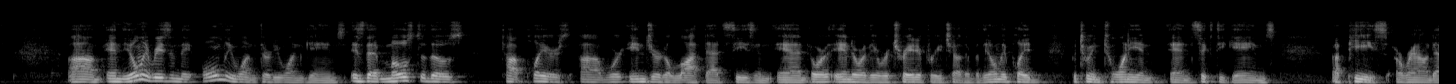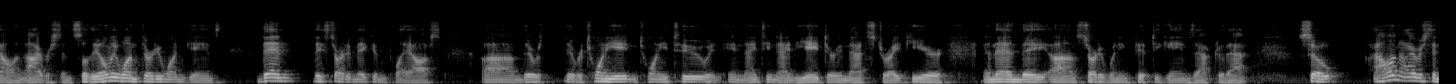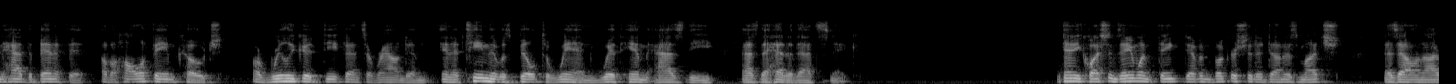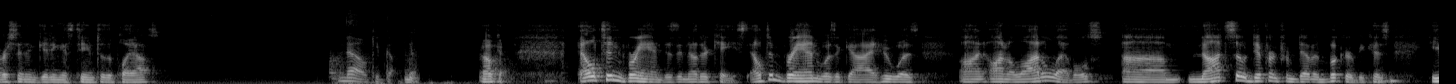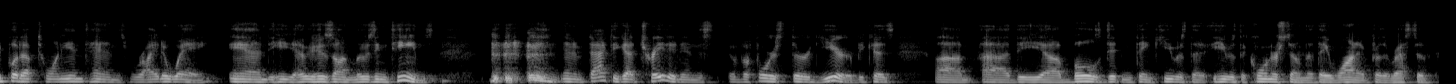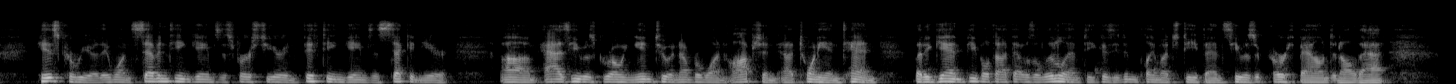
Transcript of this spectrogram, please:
Um, and the only reason they only won 31 games is that most of those top players uh, were injured a lot that season, and or and or they were traded for each other. But they only played between 20 and, and 60 games a piece around Allen Iverson. So they only won 31 games. Then they started making the playoffs. Um, there was they were 28 and 22 in, in 1998 during that strike year, and then they um, started winning 50 games after that. So Allen Iverson had the benefit of a Hall of Fame coach a really good defense around him and a team that was built to win with him as the as the head of that snake. Any questions? Anyone think Devin Booker should have done as much as Allen Iverson and getting his team to the playoffs? No, keep going. No. Okay. Elton Brand is another case. Elton Brand was a guy who was on on a lot of levels, um, not so different from Devin Booker because he put up 20 and 10s right away, and he, he was on losing teams. and in fact, he got traded in this, before his third year because um, uh, the uh, Bulls didn't think he was the he was the cornerstone that they wanted for the rest of his career. They won 17 games his first year and 15 games his second year, um, as he was growing into a number one option, uh, 20 and 10. But again, people thought that was a little empty because he didn't play much defense. He was earthbound and all that.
